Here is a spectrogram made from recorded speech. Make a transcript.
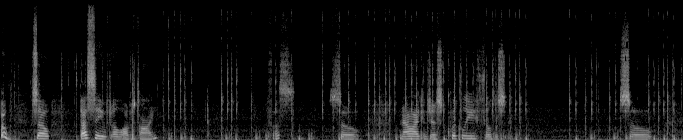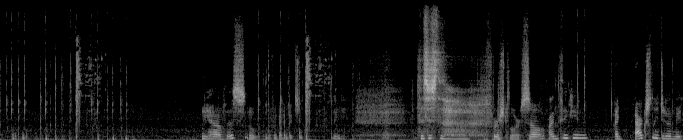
Boom. So that saved a lot of time with us. So now I can just quickly fill this in. So we have this. Oh, I forgot a pixel thingy. This is the first floor. So I'm thinking I actually didn't make.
